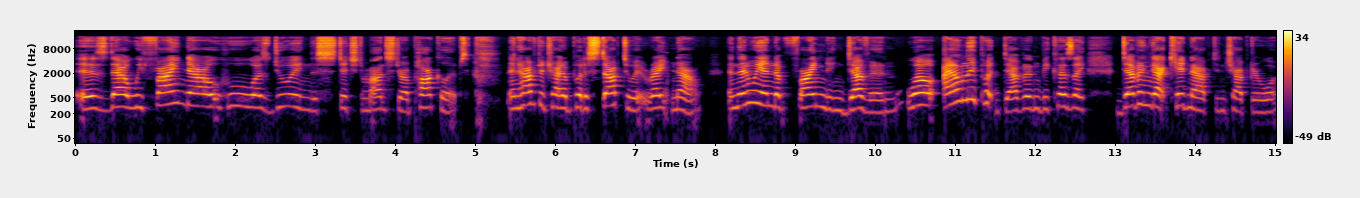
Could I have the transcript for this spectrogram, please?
is that we find out who was doing the stitched monster apocalypse, and have to try to put a stop to it right now. And then we end up finding Devin. Well, I only put Devin because like Devin got kidnapped in chapter one,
